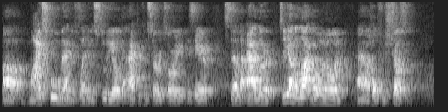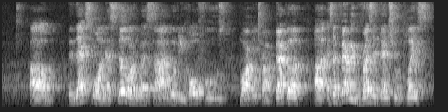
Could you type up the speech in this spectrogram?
uh, my school, Maggie Flanagan Studio, the acting conservatory is here. Stella Adler. So you have a lot going on at Whole Foods Chelsea. Um, the next one that's still on the west side will be Whole Foods Market Tribeca. Uh, it's a very residential place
